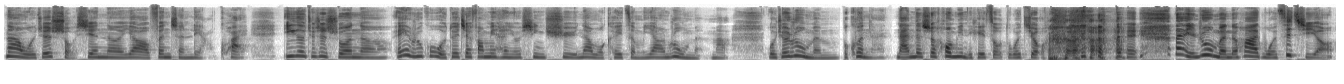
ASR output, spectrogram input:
那我觉得首先呢，要分成两块，一个就是说呢，诶，如果我对这方面很有兴趣，那我可以怎么样入门嘛？我觉得入门不困难，难的是后面你可以走多久。对，那你入门的话，我自己哦，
